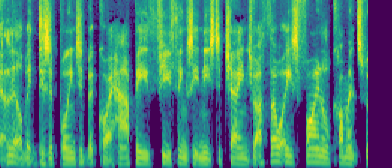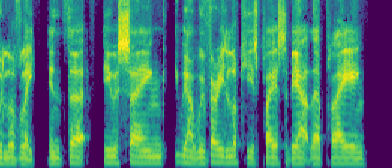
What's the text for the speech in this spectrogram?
a little bit disappointed, but quite happy. Few things he needs to change. But I thought his final comments were lovely in that he was saying, you know, we're very lucky as players to be out there playing,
